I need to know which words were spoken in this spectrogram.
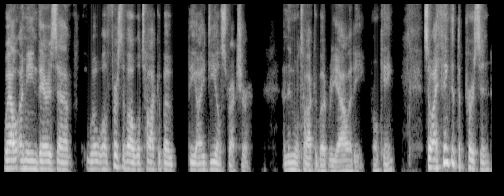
Well, I mean, there's, uh, well, well, first of all, we'll talk about the ideal structure and then we'll talk about reality. Okay. So I think that the person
